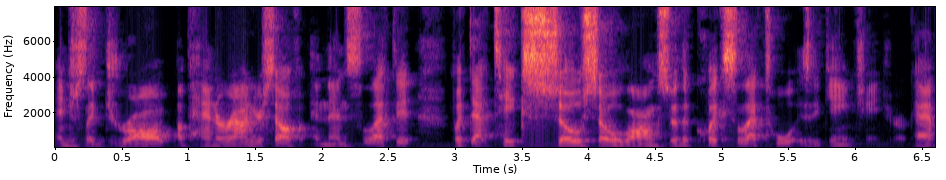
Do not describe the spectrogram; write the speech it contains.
and just like draw a pen around yourself and then select it, but that takes so, so long. So the quick select tool is a game changer, okay?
